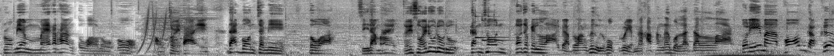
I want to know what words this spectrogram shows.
โครเมียมแม้กระทั่งตัวโลโก้ของ t o y ยต้เอง ด้านบนจะมีตัว สีดำให้ สวยๆดูดูดูกันชนก็จะเป็นลายแบบรังพึ่งหรือ6เหลี่ยมนะครับทั้งด้านบนและด้านล่าง ตัวนี้มาพร้อมกับเครื่อง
